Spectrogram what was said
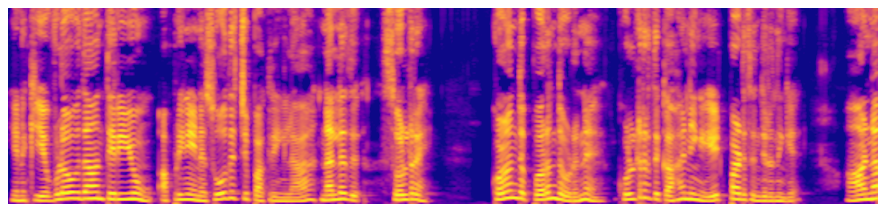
எனக்கு எவ்வளவுதான் தெரியும் அப்படின்னு என்னை சோதிச்சு பார்க்குறீங்களா? நல்லது சொல்கிறேன் குழந்தை பிறந்த உடனே கொல்றதுக்காக நீங்கள் ஏற்பாடு செஞ்சுருந்தீங்க. ஆனா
